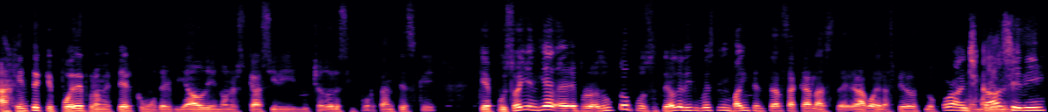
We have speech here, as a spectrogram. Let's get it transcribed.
a gente que puede prometer, como Derby Allen, Honors Cassidy, luchadores importantes que, que pues hoy en día el producto, pues de All Elite Wrestling va a intentar sacar las, el agua de las piedras. Lo, Orange Cassidy.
